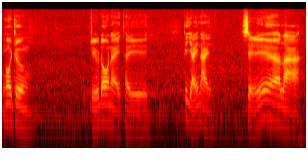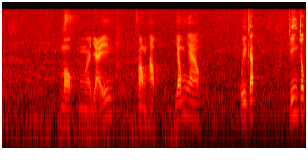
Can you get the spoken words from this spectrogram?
ngôi trường triệu đô này thì cái dãy này sẽ là một dãy phòng học giống nhau, quy cách, kiến trúc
